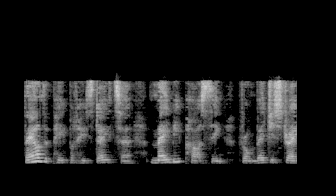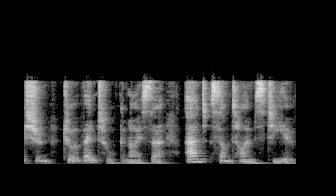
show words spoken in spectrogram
They are the people whose data may be passing from registration to event organiser and sometimes to you.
